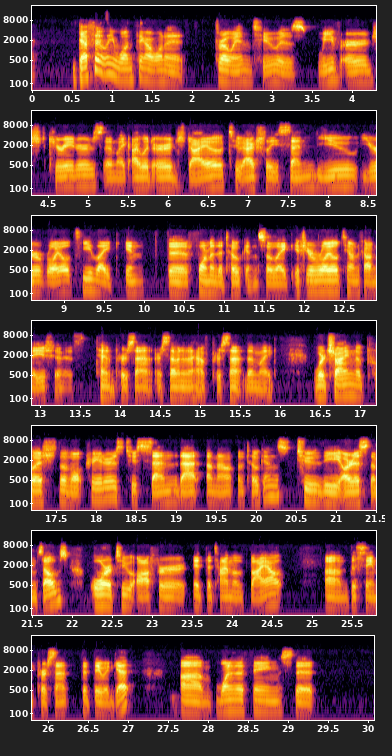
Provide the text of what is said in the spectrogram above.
definitely one thing I want to throw in too is we've urged curators and like I would urge Dio to actually send you your royalty like in the form of the token. So like if your royalty on Foundation is ten percent or seven and a half percent, then like we're trying to push the vault creators to send that amount of tokens to the artists themselves or to offer at the time of buyout um, the same percent that they would get. Um, one of the things that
